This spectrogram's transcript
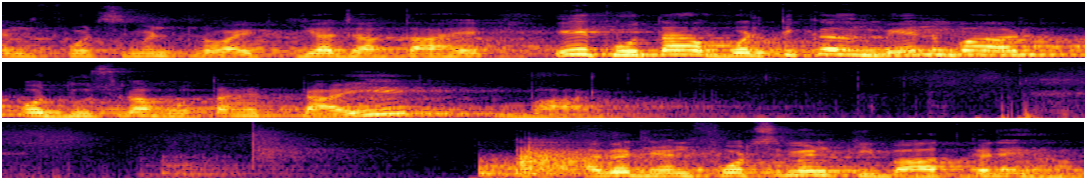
एनफोर्समेंट प्रोवाइड किया जाता है। एक होता है वर्टिकल मेन बार और दूसरा होता है टाई बार अगर एनफोर्समेंट की बात करें हम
